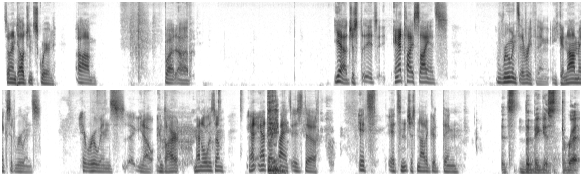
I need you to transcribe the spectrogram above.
It's on intelligence squared. Um, but uh, yeah, just it's anti-science ruins everything. Economics, it ruins. It ruins, uh, you know, environmentalism. And anti-science is the. It's it's just not a good thing. It's the biggest threat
